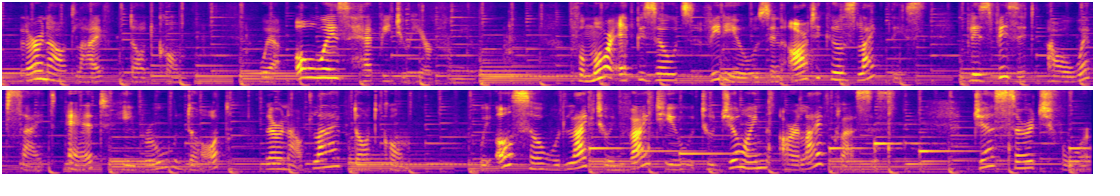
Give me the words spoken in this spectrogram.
learnoutlive.com. We are always happy to hear from you. For more episodes, videos, and articles like this, please visit our website at hebrew.learnoutlive.com. We also would like to invite you to join our live classes. Just search for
